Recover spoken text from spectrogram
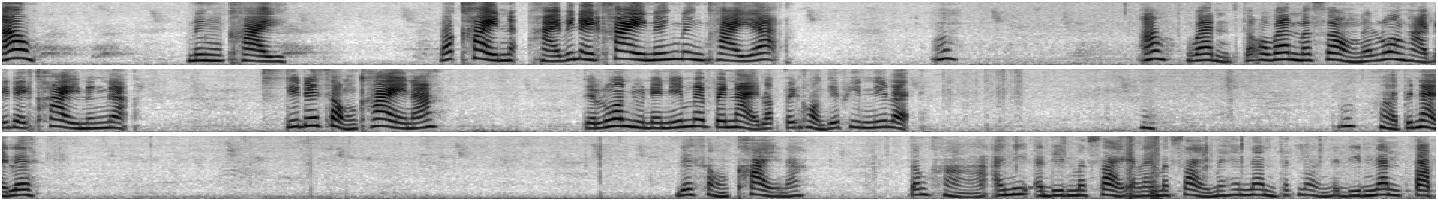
เอ้าหนึ่งไข่ แล้วไข่หายไปไหนไข่นึงหนึ่งไข่อะ เอ้าแว่นต้องเอาแว่นมาส่องแล้วล่วงหายไปได้ไข่นึงเนี่ยที่ได้สองไข่นะแต่ล่วงอยู่ในนี้ไม่ไปไหนหรอกเป็นของเจ๊พินนี่แหละหายไปไหนเลยได้สองไข่นะต้องหาไอ้นี่อดินมาใส่อะไรมาใส่ไม่ให้แน่นสักหน่อยเนี่ยดินแน่นตับ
